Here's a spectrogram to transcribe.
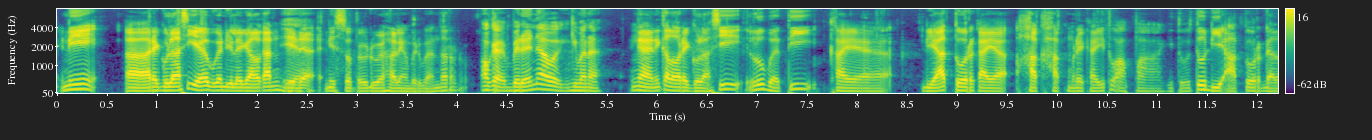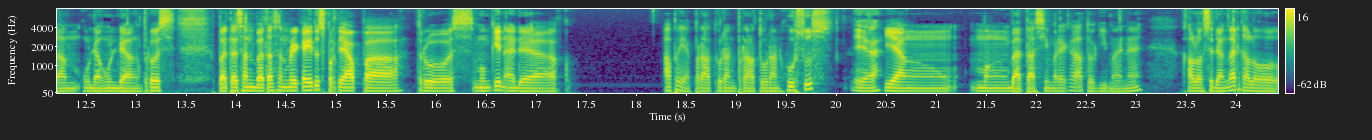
ini eh, regulasi ya, bukan dilegalkan. Iya. Beda. Ini suatu dua hal yang berbeda. Oke, bedanya apa? Gimana? Nggak, ini kalau regulasi lu berarti kayak diatur kayak hak-hak mereka itu apa gitu. Itu diatur dalam undang-undang. Terus batasan-batasan mereka itu seperti apa. Terus mungkin ada apa ya peraturan-peraturan khusus Iya. yang membatasi mereka atau gimana. Kalau sedangkan kalau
